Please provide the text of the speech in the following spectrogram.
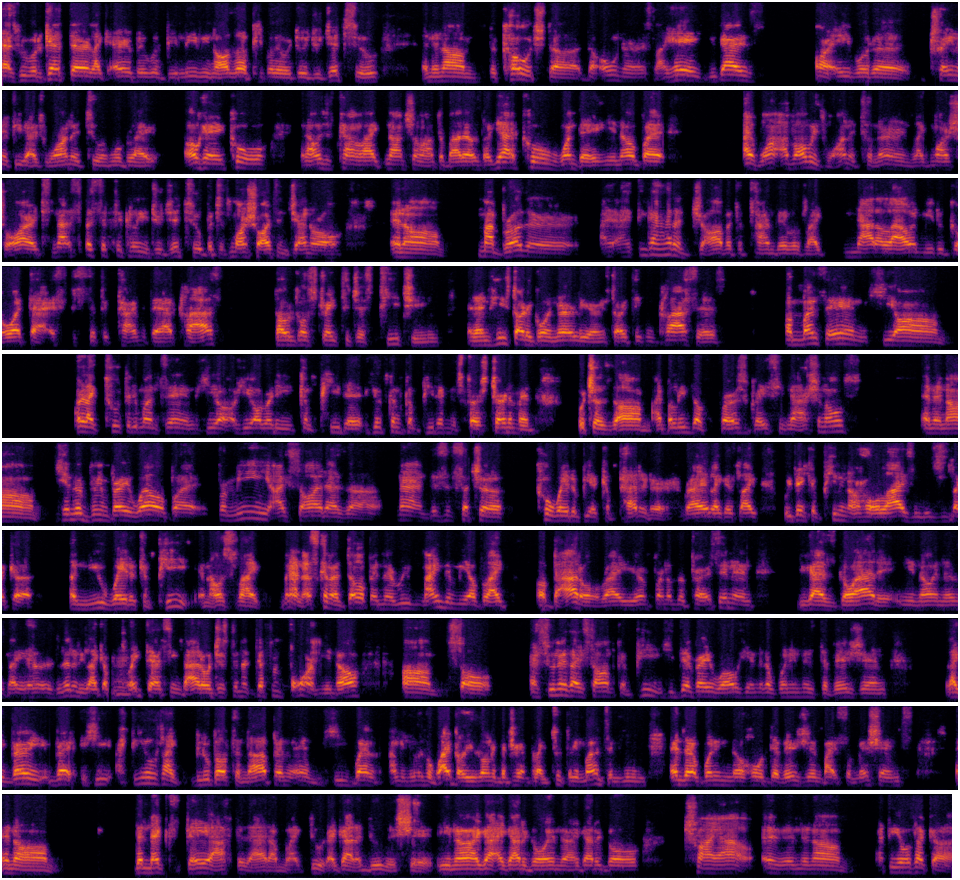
as we would get there, like everybody would be leaving, all the people that were doing jujitsu, and then um the coach, the the owner is like, hey, you guys are able to train if you guys wanted to, and we'll be like, okay, cool. And I was just kind of like nonchalant about it. I was like, yeah, cool, one day, you know, but I want I've always wanted to learn like martial arts, not specifically jujitsu, but just martial arts in general. And um my brother I, I, think I had a job at the time that was like not allowing me to go at that specific time that they had class. So I would go straight to just teaching. And then he started going earlier and started taking classes. A month in, he um or like two, three months in, he he already competed. He was gonna compete in his first tournament, which was um I believe the first Gracie Nationals. And then um he ended up doing very well. But for me, I saw it as a man, this is such a cool way to be a competitor, right? Like it's like we've been competing our whole lives, and this is like a a new way to compete. And I was like, man, that's kind of dope. And it reminded me of like a battle, right? You're in front of the person and you guys go at it, you know. And it was like it was literally like a mm-hmm. breakdancing battle, just in a different form, you know. Um, so as soon as I saw him compete, he did very well. He ended up winning his division like very, very. He, I think it was like blue belt and up, and and he went. I mean, he was a white belt. He was only been training for like two, three months, and he ended up winning the whole division by submissions. And um, the next day after that, I'm like, dude, I gotta do this shit. You know, I got, I gotta go in there. I gotta go try out. And, and then um, I think it was like a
